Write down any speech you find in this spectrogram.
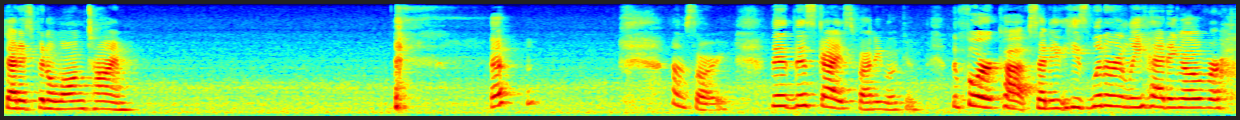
That it's been a long time. I'm sorry. The, this guy is funny looking. The Four Cups, and he, he's literally heading over.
